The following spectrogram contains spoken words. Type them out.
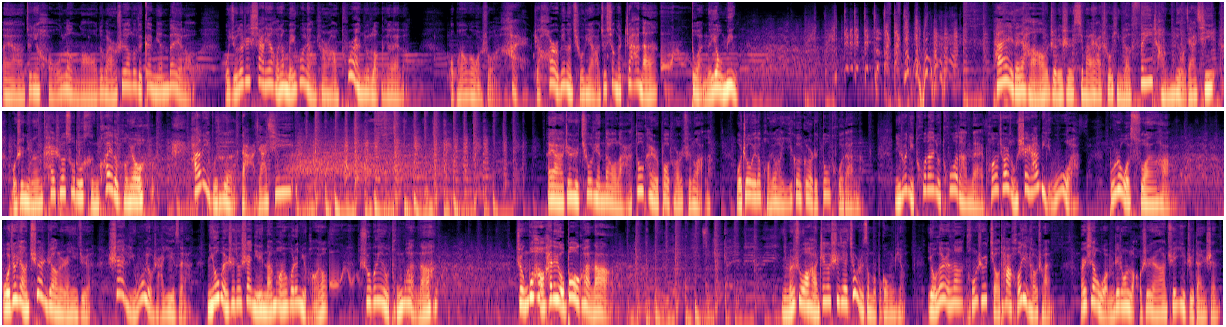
哎呀，最近好冷啊，这晚上睡觉都得盖棉被了。我觉得这夏天好像没过两天哈，突然就冷下来了。我朋友跟我说：“嗨，这哈尔滨的秋天啊，就像个渣男，短的要命。”嗨，大家好，这里是喜马拉雅出品的《非常六加七》，我是你们开车速度很快的朋友，哈利波特大加七。哎呀，真是秋天到了，都开始抱团取暖了。我周围的朋友啊，一个个的都脱单了。你说你脱单就脱单呗，朋友圈总晒啥礼物啊？不是我酸哈，我就想劝这样的人一句：晒礼物有啥意思呀？你有本事就晒你的男朋友或者女朋友。说不定有同款呢，整不好还得有爆款呢。你们说哈，这个世界就是这么不公平。有的人呢，同时脚踏好几条船，而像我们这种老实人啊，却一直单身。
